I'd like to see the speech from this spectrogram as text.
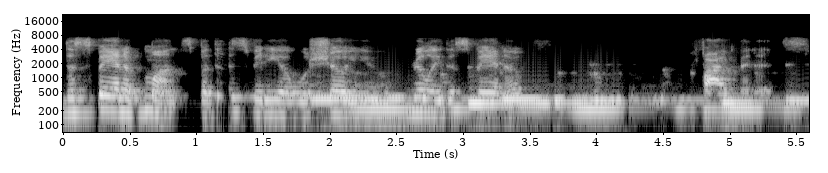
the span of months. But this video will show you really the span of five minutes.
